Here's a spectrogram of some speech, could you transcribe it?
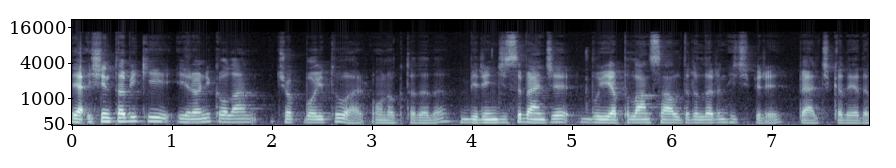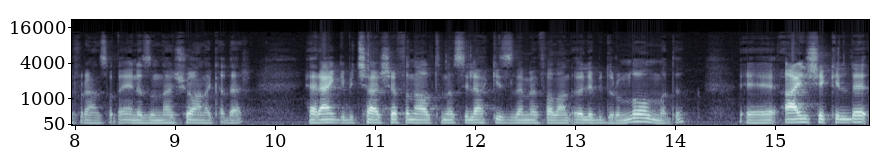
Ya işin tabii ki ironik olan çok boyutu var o noktada da. Birincisi bence bu yapılan saldırıların hiçbiri Belçika'da ya da Fransa'da en azından şu ana kadar herhangi bir çarşafın altına silah gizleme falan öyle bir durumda olmadı. Ee, aynı şekilde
